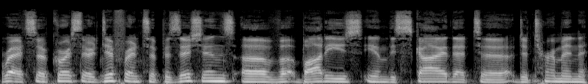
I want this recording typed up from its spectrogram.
Right. So, of course, there are different uh, positions of uh, bodies in the sky that uh, determine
